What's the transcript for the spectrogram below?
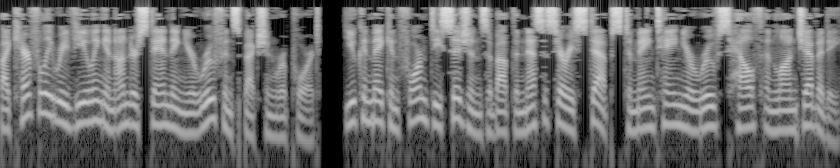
By carefully reviewing and understanding your roof inspection report, you can make informed decisions about the necessary steps to maintain your roof's health and longevity.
